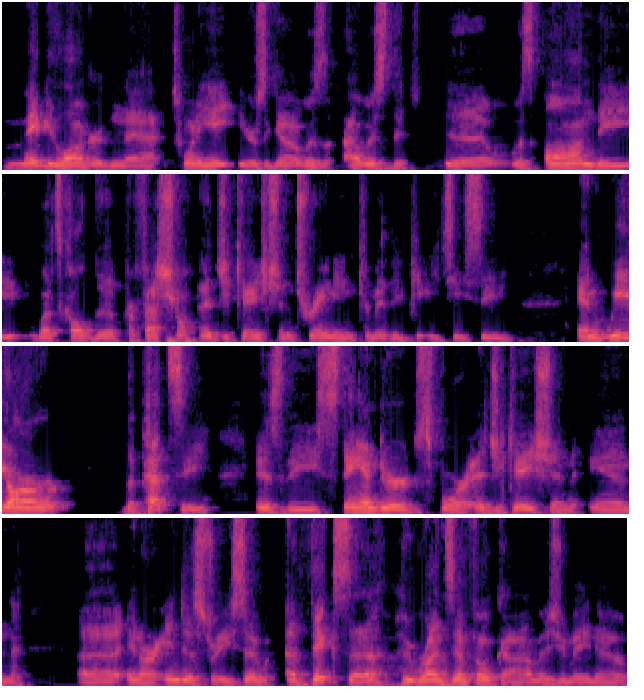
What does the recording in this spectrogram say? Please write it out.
maybe longer than that, 28 years ago. I was I was the uh, was on the what's called the Professional Education Training Committee (PETC), and we are the PETC is the standards for education in uh, in our industry. So Avixa, who runs InfoComm, as you may know,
